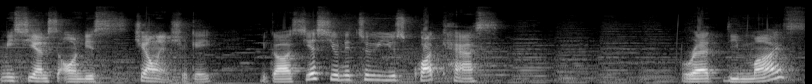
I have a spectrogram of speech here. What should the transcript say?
missions on this challenge, okay? Because yes, you need to use quad cast Red Demise,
